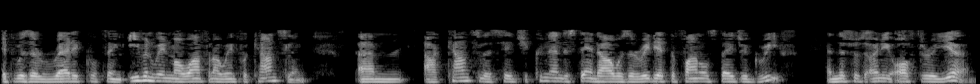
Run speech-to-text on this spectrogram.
It was a radical thing. Even when my wife and I went for counseling, um, our counselor said she couldn't understand how I was already at the final stage of grief. And this was only after a year.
